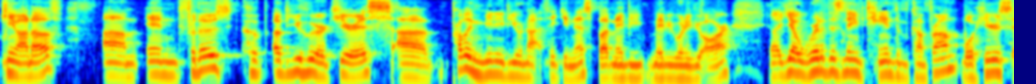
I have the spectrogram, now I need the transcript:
came out of. Um, and for those of you who are curious, uh, probably many of you are not thinking this, but maybe maybe one of you are. Like, yo, where did this name Tandem come from? Well, here's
